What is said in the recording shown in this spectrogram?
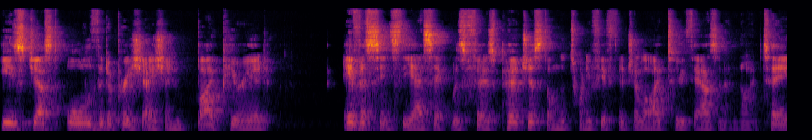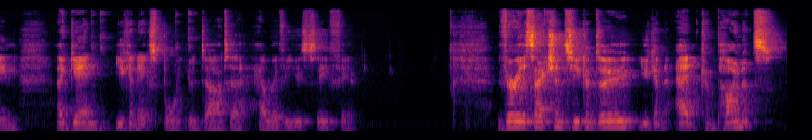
is just all of the depreciation by period ever since the asset was first purchased on the 25th of July 2019. Again, you can export your data however you see fit. Various actions you can do, you can add components.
